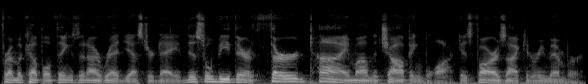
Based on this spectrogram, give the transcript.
from a couple of things that I read yesterday. This will be their third time on the chopping block, as far as I can remember.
